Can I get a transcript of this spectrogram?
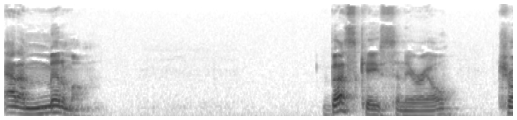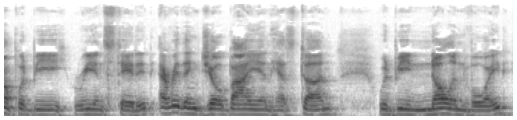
At a minimum. Best case scenario, Trump would be reinstated. Everything Joe Biden has done would be null and void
